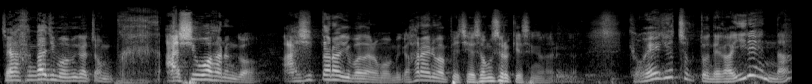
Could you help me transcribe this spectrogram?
제가 한 가지 뭡니까 좀 아쉬워하는 거 아쉽다라기보다는 뭡니까 하나님 앞에 죄송스럽게 생각하는 거. 교회 개척도 내가 이래 했나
